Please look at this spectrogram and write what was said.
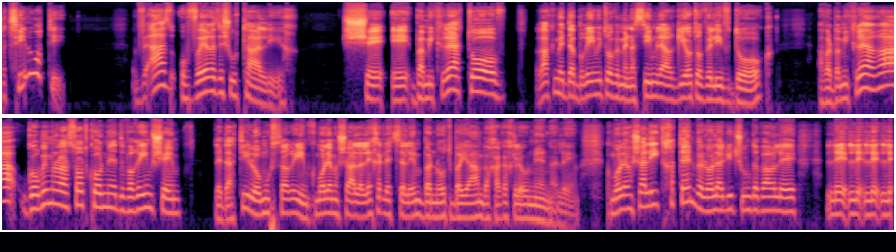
תצילו אותי. ואז עובר איזשהו תהליך, שבמקרה הטוב, רק מדברים איתו ומנסים להרגיע אותו ולבדוק, אבל במקרה הרע גורמים לו לעשות כל מיני דברים שהם לדעתי לא מוסריים, כמו למשל ללכת לצלם בנות בים ואחר כך לאונן עליהם, כמו למשל להתחתן ולא להגיד שום דבר ל, ל, ל, ל, ל,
